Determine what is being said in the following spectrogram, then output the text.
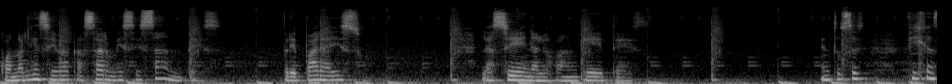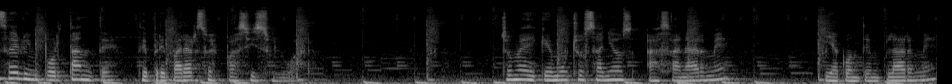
Cuando alguien se va a casar, meses antes, prepara eso. La cena, los banquetes. Entonces, fíjense lo importante de preparar su espacio y su lugar. Yo me dediqué muchos años a sanarme y a contemplarme.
